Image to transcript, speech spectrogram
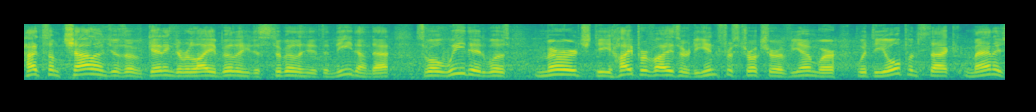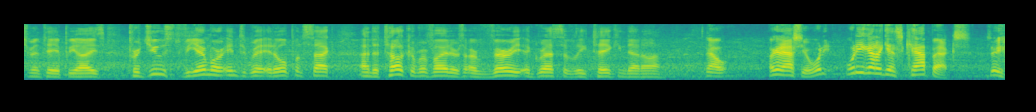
had some challenges of getting the reliability, the stability that they need on that. So what we did was merge the hypervisor, the infrastructure of VMware with the OpenStack management APIs, produced VMware integrated OpenStack, and the telco providers are very aggressively taking that on. Now, I got to ask you, what do you, what do you got against CapEx? So you,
